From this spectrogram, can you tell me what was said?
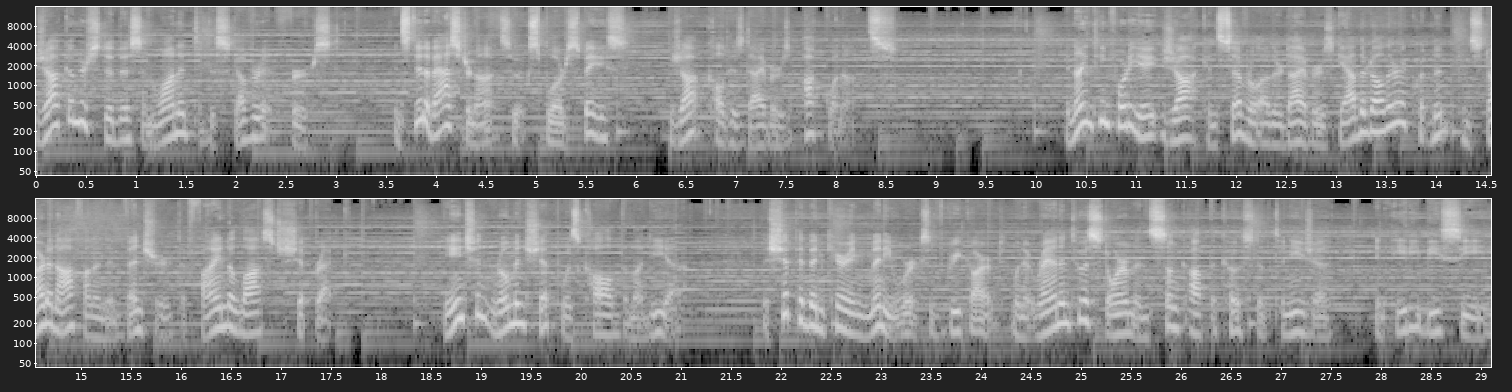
Jacques understood this and wanted to discover it first. Instead of astronauts who explore space, Jacques called his divers aquanauts. In 1948, Jacques and several other divers gathered all their equipment and started off on an adventure to find a lost shipwreck. The ancient Roman ship was called the Mahdia. The ship had been carrying many works of Greek art when it ran into a storm and sunk off the coast of Tunisia in 80 BC.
